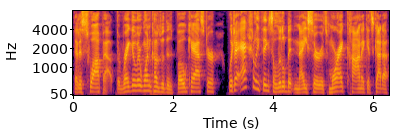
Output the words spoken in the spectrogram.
that is swap out. The regular one comes with his bowcaster, which I actually think is a little bit nicer. It's more iconic. It's got a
